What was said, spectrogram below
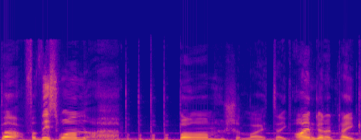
But for this one, uh, who shall I take? I'm to take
